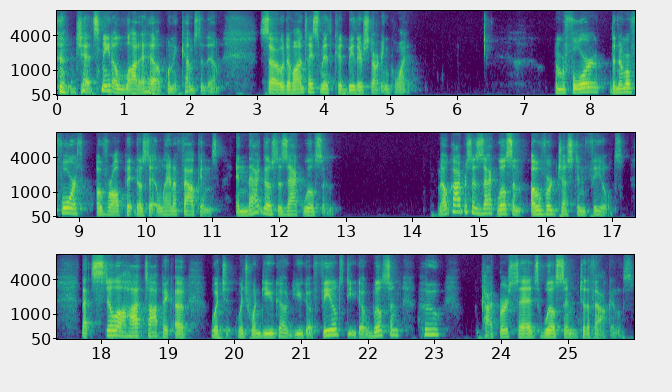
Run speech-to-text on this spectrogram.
Jets need a lot of help when it comes to them. So DeVonta Smith could be their starting point. Number four, the number fourth overall pick goes to Atlanta Falcons, and that goes to Zach Wilson. Mel Kiper says Zach Wilson over Justin Fields. That's still a hot topic of which which one do you go? Do you go Fields? Do you go Wilson? Who? Kiper says Wilson to the Falcons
